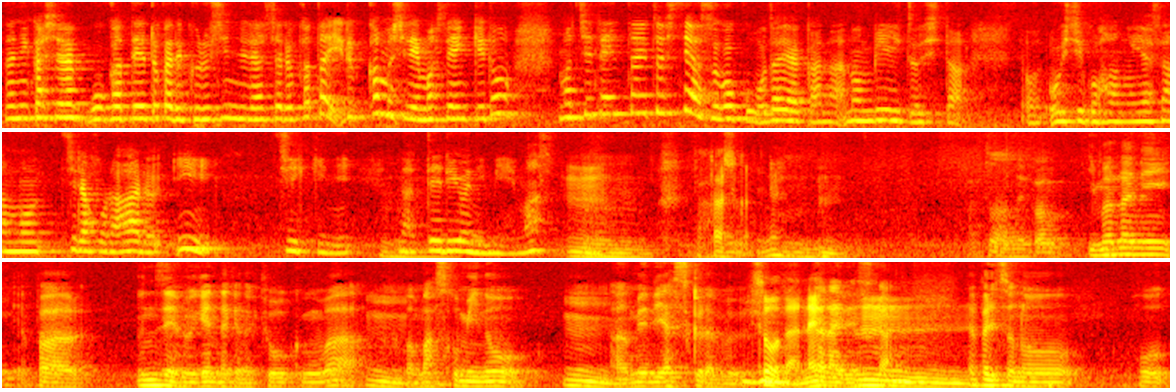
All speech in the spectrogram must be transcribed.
何かしらご家庭とかで苦しんでいらっしゃる方いるかもしれませんけど町全体としてはすごく穏やかなのんびりとしたお美味しいご飯屋さんもちらほらあるいい地域になっているように見えます。うん。確かにね。うん。あとはやっぱいまだにやっぱ雲仙普賢岳の教訓は、うん。まあマスコミのうん。あのメディアスクラブじゃないですか、うん。やっぱりその報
